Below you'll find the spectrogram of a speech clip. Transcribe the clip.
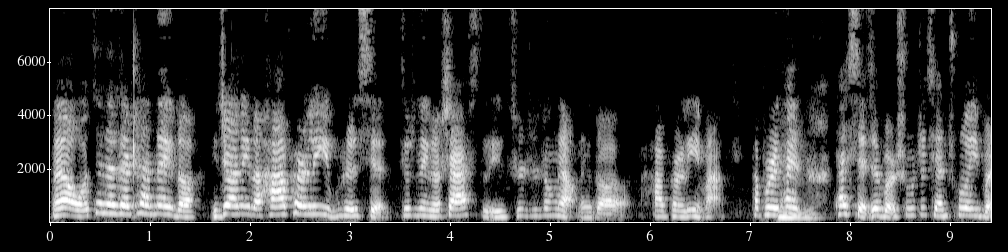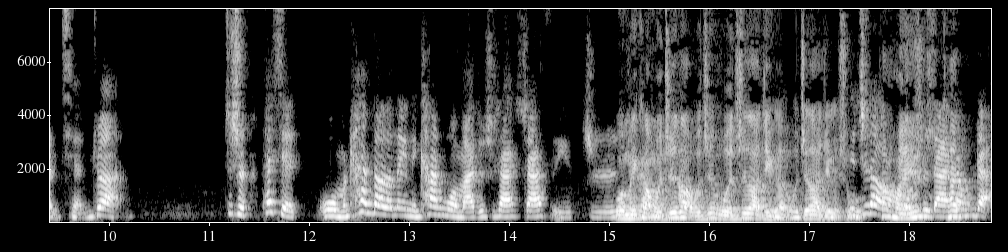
没有，我现在在看那个，你知道那个 Harper Lee 不是写就是那个杀死一只知更鸟那个 Harper Lee 嘛？他不是他、嗯他写这本书之前出了一本前传，就是他写我们看到的那个，你看过吗？就是杀杀死一只，我没看，我知道，我知我知道这个，我知道这个书。你知道他好像故事大他征战？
